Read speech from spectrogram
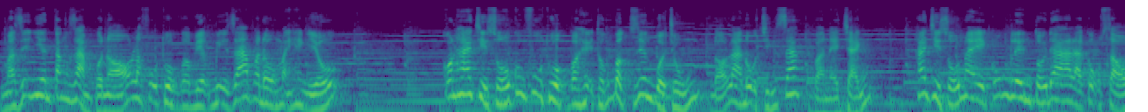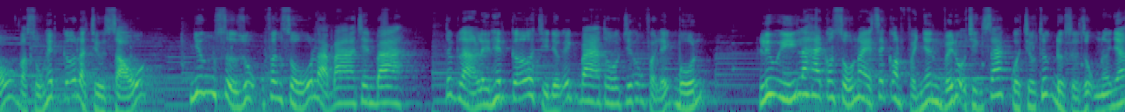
mà dĩ nhiên tăng giảm của nó là phụ thuộc vào việc bị giáp vào đầu mạnh hành yếu còn hai chỉ số cũng phụ thuộc vào hệ thống bậc riêng của chúng, đó là độ chính xác và né tránh. Hai chỉ số này cũng lên tối đa là cộng 6 và xuống hết cỡ là trừ 6, nhưng sử dụng phân số là 3 trên 3, tức là lên hết cỡ chỉ được x3 thôi chứ không phải là x4. Lưu ý là hai con số này sẽ còn phải nhân với độ chính xác của chiêu thức được sử dụng nữa nhé.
